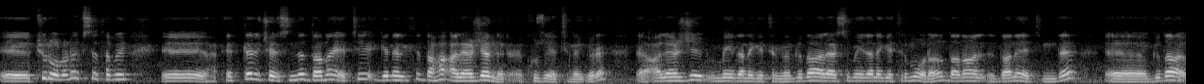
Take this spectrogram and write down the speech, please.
E, tür olarak ise tabii e, etler içerisinde dana eti genellikle daha alerjendir e, kuzu etine göre. E, alerji meydana getirme, gıda alerjisi meydana getirme oranı dana dana etinde e, gıda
